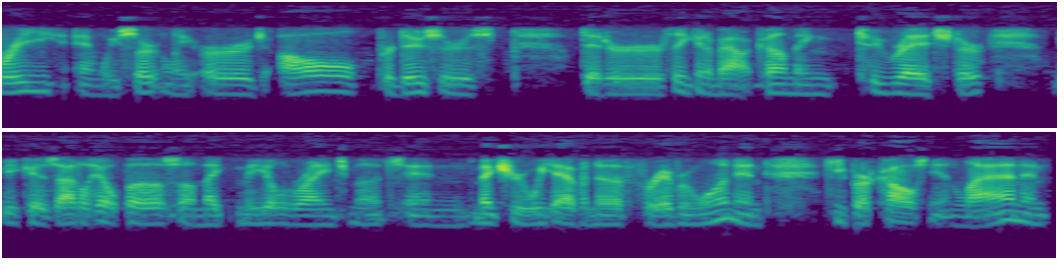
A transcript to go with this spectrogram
free, and we certainly urge all producers that are thinking about coming to register because that'll help us uh, make meal arrangements and make sure we have enough for everyone and keep our costs in line. And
